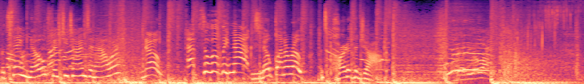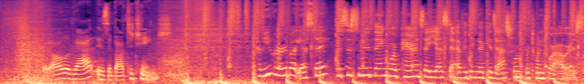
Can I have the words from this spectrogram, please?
But saying no 50 times an hour? No. Absolutely not. Nope on a rope. It's part of the job. But all of that is about to change. Have you heard about Yes Day? It's this new thing where parents say yes to everything their kids ask for for 24 hours.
